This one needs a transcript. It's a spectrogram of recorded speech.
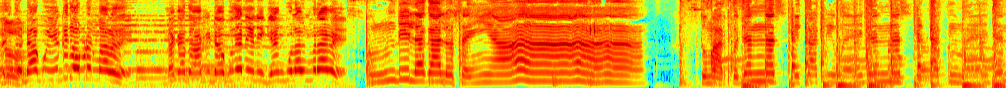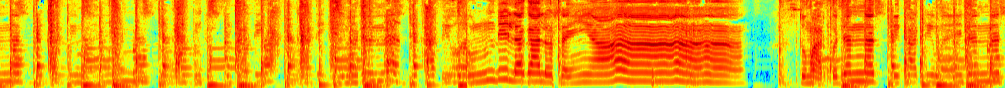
હજી તો ડાકુ એક જ આપણે મારે છે. નકા તો આખી ડાકુ છે ને એની ગેંગ બોલાવીને મરાવે. કુંડી લગા લો સૈયા. તુમાર કો જન્નત દિખાતી મેં જન્નત દિખાતી મેં જન્નત દિખાતી મેં જન્નત દિખાતી કુંડી સૈયા. તુમાર કો જન્નત દિખાતી મેં જન્નત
